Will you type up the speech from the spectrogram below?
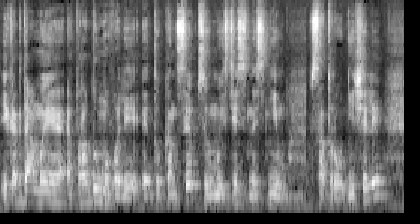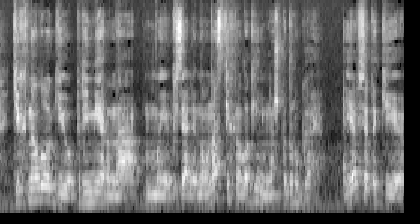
И когда мы продумывали эту концепцию, мы, естественно, с ним сотрудничали. Технологию примерно мы взяли, но у нас технология немножко другая. Я все-таки,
